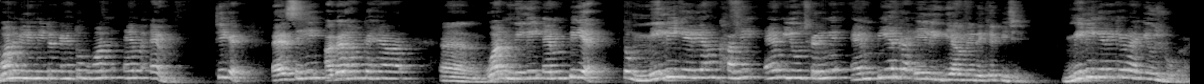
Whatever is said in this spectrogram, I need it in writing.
वन मिलीमीटर कहें तो वन एम एम ठीक है? ऐसे ही अगर हम कहें वन मिली एम्पियर तो मिली के लिए हम खाली एम यूज़ करेंगे। एम्पियर का ए लिख दिया हमने, देखिए पीछे। मिली के लिए केवल एम यूज़ होगा,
